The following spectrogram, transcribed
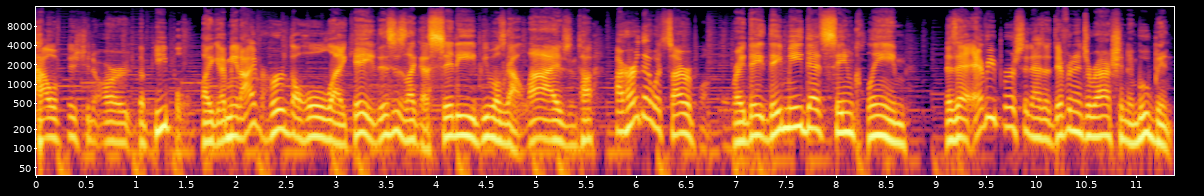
How efficient are the people? Like i mean i've heard the whole like hey this is like a city people's got lives and talk. I heard that with cyberpunk right? They they made that same claim is that every person has a different interaction and movement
